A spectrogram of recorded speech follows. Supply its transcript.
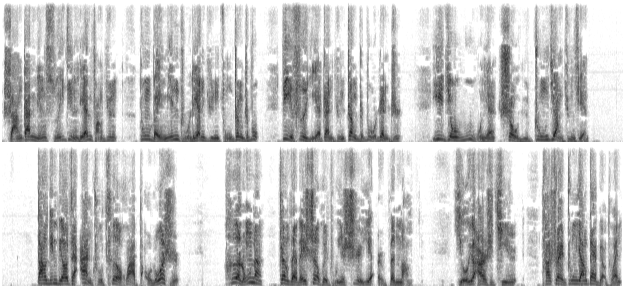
陕甘宁绥靖联防军、东北民主联军总政治部、第四野战军政治部任职。一九五五年授予中将军衔。当林彪在暗处策划倒罗时，贺龙呢，正在为社会主义事业而奔忙。九月二十七日，他率中央代表团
